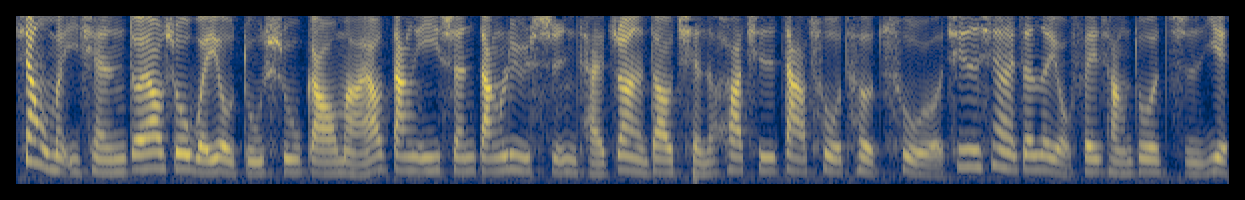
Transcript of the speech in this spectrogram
像我们以前都要说唯有读书高嘛，要当医生、当律师，你才赚得到钱的话，其实大错特错。其实现在真的有非常多职业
